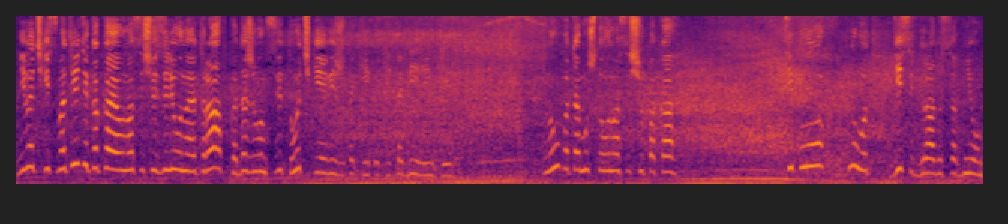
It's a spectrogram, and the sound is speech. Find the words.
Девочки, смотрите, какая у нас еще зеленая травка. Даже вон цветочки я вижу такие какие-то беленькие. Ну, потому что у нас еще пока тепло. Ну вот 10 градусов днем.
